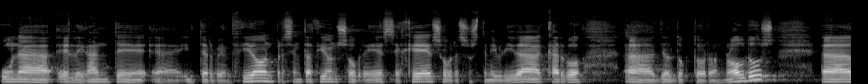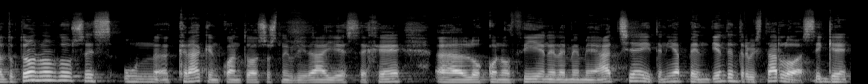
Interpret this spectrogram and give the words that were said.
una elegante eh, intervención, presentación sobre ESG, sobre sostenibilidad a cargo eh, del doctor Arnoldus. Eh, el doctor Arnoldus es un crack en cuanto a sostenibilidad y ESG. lo conocí en el MMH y tenía pendiente entrevistarlo, así que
